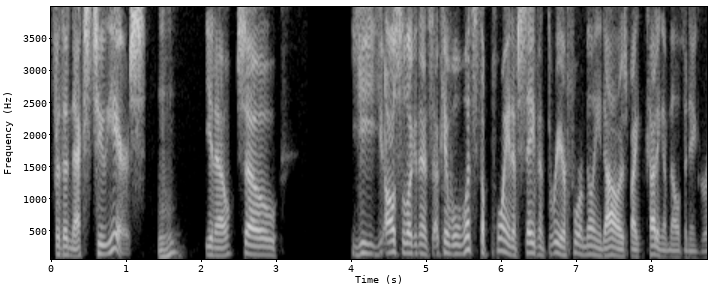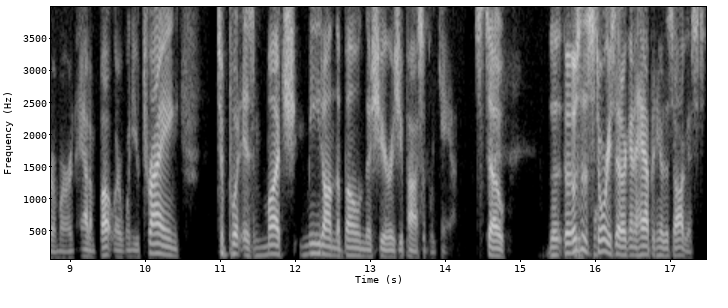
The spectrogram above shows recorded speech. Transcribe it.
for the next two years. Mm-hmm. You know, so you also look at that and say, okay, well, what's the point of saving three or four million dollars by cutting a Melvin Ingram or an Adam Butler when you're trying to put as much meat on the bone this year as you possibly can? So the, those are the stories that are going to happen here this August.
